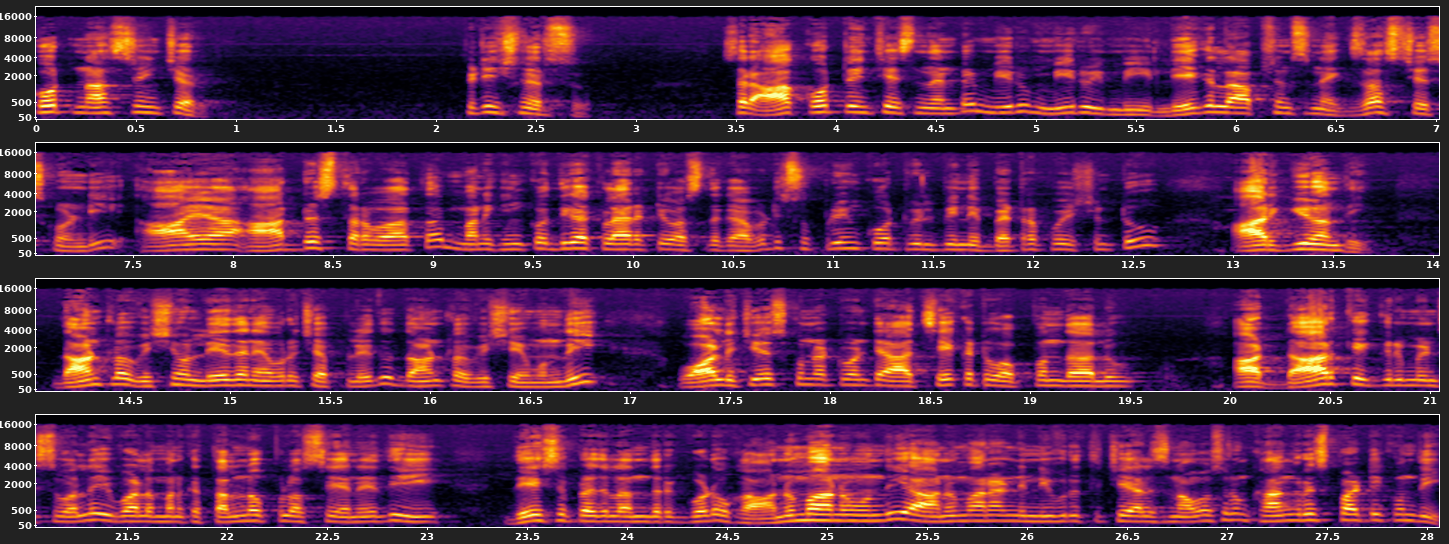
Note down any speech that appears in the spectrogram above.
కోర్టును ఆశ్రయించారు పిటిషనర్స్. సరే ఆ కోర్టు ఏం చేసిందంటే మీరు మీరు మీ లీగల్ ఆప్షన్స్ని ఎగ్జాస్ట్ చేసుకోండి. ఆయా ఆర్డర్స్ తర్వాత మనకి ఇంకొద్దిగా క్లారిటీ వస్తుంది కాబట్టి supreme court will be in a better position to argue అంది. దాంట్లో విషయం లేదని ఎవరు చెప్పలేదు దాంట్లో విషయం ఉంది. వాళ్ళు చేసుకున్నటువంటి ఆ చీకటి ఒప్పందాలు ఆ డార్క్ అగ్రిమెంట్స్ వల్ల ఇవాళ మనకు తలనొప్పులు వస్తాయి అనేది దేశ ప్రజలందరికీ కూడా ఒక అనుమానం ఉంది. ఆ అనుమానాన్ని నివృత్తి చేయాల్సిన అవసరం కాంగ్రెస్ పార్టీకి ఉంది.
